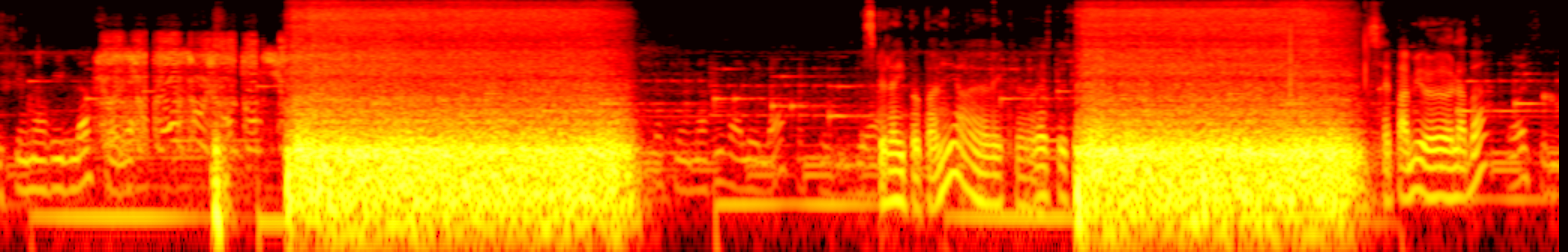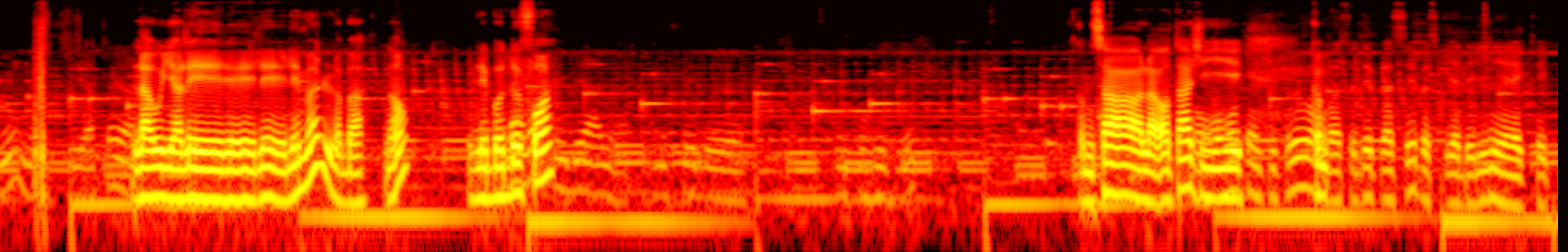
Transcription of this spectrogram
que si on arrive là, ça va. Place je sur Là, si on arrive aller là, ça Parce que là, il peut pas venir avec le... Reste Ce serait pas mieux euh, là-bas? Ouais, c'est mieux, mais Là où il y a les, les, les, les meules, là-bas, non? Les bottes de foin? Comme ça, l'avantage, il... peu, comme- on va se déplacer parce qu'il y a des lignes électriques.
